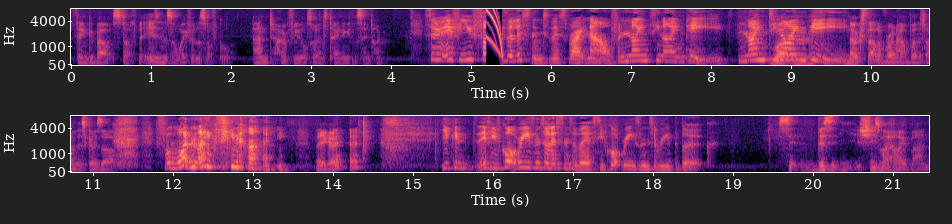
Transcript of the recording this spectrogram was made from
think about stuff that is in some way philosophical and hopefully also entertaining at the same time. So if you f***ers are listening to this right now for 99p, 99p No, because that'll have run out by the time this goes up. for 199, There you go. you can. If you've got reason to listen to this, you've got reason to read the book. S- This she's my hype man.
